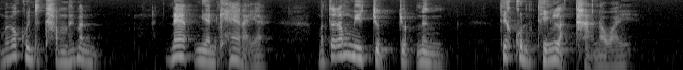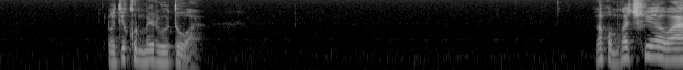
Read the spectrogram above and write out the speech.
ไม่ว่าคุณจะทำให้มันแนบเนียนแค่ไหนอะมันจะต้องมีจุดจุดหนึ่งที่คุณทิ้งหลักฐานเอาไว้ โดยที่คุณไม่รู้ตัว แล้วผมก็เชื่อว่า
